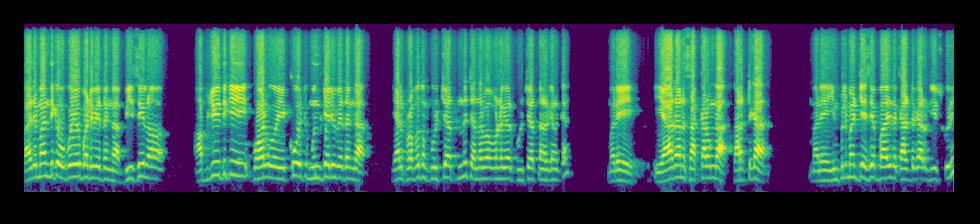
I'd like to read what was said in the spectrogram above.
పది మందికి ఉపయోగపడే విధంగా బీసీలో అభివృద్ధికి ఎక్కువ ముందుకెళ్ళే విధంగా ఇవాళ ప్రభుత్వం కృషి చేస్తుంది. చంద్రబాబు నాయుడు గారు కృషి చేస్తున్నారు కనుక మరి ఈ ఆదాయాన్ని సక్రమంగా కరెక్ట్గా మరి ఇంప్లిమెంట్ చేసే బాధ్యత కరెక్ట్ గారు తీసుకుని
